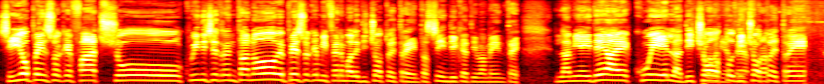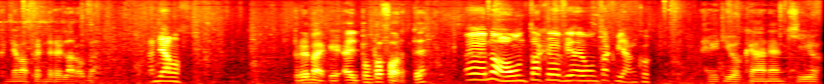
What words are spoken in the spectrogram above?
Sì, io penso che faccio 15.39, penso che mi fermo alle 18.30, sì, indicativamente. La mia idea è quella, 18, 18.30. Andiamo a prendere la roba. Andiamo. Il problema è che hai il pompaforte? Eh, no, un tac, un tac bianco. E Dio cane, anch'io.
